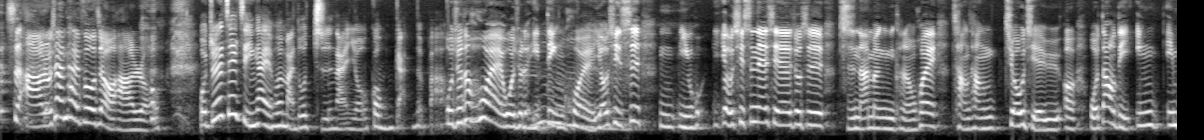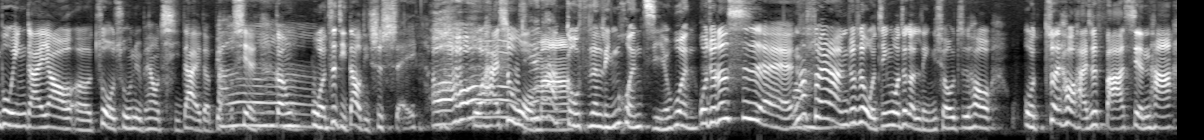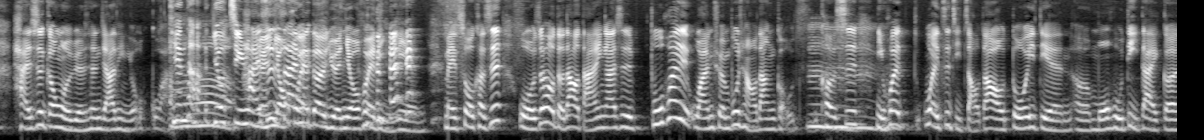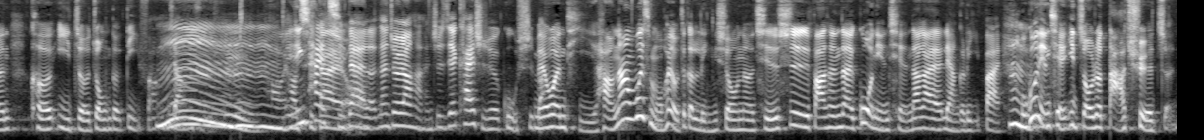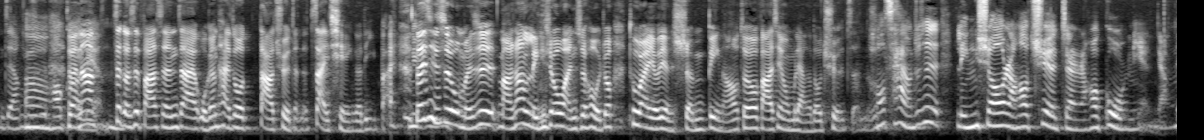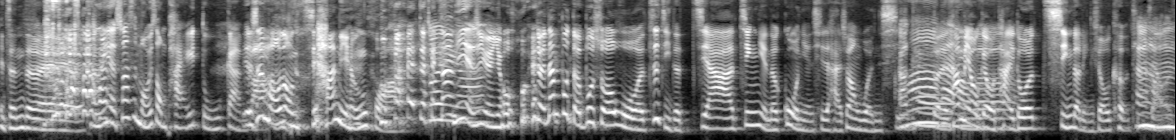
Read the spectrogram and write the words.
是阿柔，现在太多叫我阿柔。我觉得这集应该也会蛮多直男有共感的吧？我觉得会，我觉得一定会，嗯、尤其是你，你，尤其是那些就是直男们，你可能会常常纠结于呃，我到底应应不应该要呃做出女朋友期待的表现，啊、跟我自己到底是谁？哦、我还是我吗？狗子的灵魂诘问，我觉得是哎、欸。那虽然就是我经过这个灵修之后。我最后还是发现他还是跟我原生家庭有关。天哪，又进入还是在那个园游会里面，没错。可是我最后得到的答案应该是不会完全不想要当狗子，嗯、可是你会为自己找到多一点呃模糊地带跟可以折中的地方，这样子。嗯，嗯好，已经太期待了，那就让涵涵直接开始这个故事吧。没问题。好，那为什么会有这个灵修呢？其实是发生在过年前大概两个礼拜。嗯、我过年前。前一周就大确诊这样子，嗯、好对，那这个是发生在我跟泰做大确诊的再前一个礼拜，所以其实我们是马上灵修完之后，我就突然有点生病，然后最后发现我们两个都确诊了，好惨哦！就是灵修，然后确诊，然后过年这样，哎、欸，真的哎，可能也算是某一种排毒感，也是某种嘉年华，对，对，但你也是园游会，对，但不得不说，我自己的家今年的过年其实还算温馨，okay, 对他没有给我太多新的灵。修课题，太好了。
